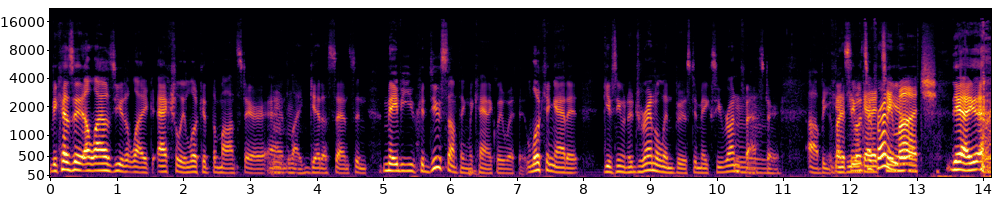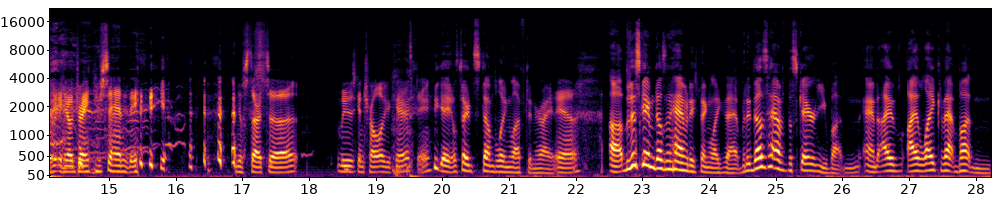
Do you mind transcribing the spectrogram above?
because it allows you to like actually look at the monster and like get a sense, and maybe you could do something mechanically with it. Looking at it gives you an adrenaline boost; it makes you run faster. Uh, but you But can't if see you look what's at in it front too of you. much, Yeah, yeah. it'll drain your sanity. and you'll start to lose control of your character. yeah, you'll start stumbling left and right. Yeah. Uh, but this game doesn't have anything like that. But it does have the scare you button, and I I like that button.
